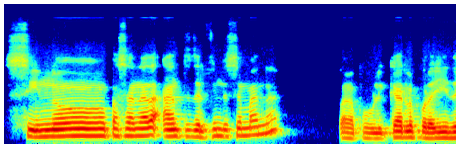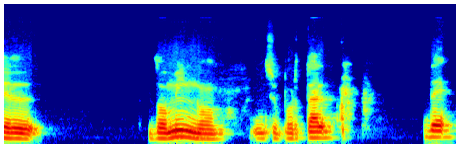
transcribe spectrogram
si no pasa nada antes del fin de semana para publicarlo por allí del domingo en su portal de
